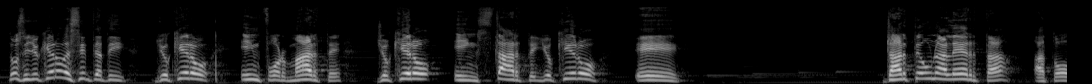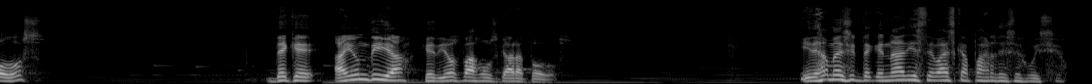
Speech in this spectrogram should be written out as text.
Entonces yo quiero decirte a ti, yo quiero informarte, yo quiero instarte, yo quiero eh, darte una alerta a todos de que hay un día que Dios va a juzgar a todos. Y déjame decirte que nadie se va a escapar de ese juicio.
